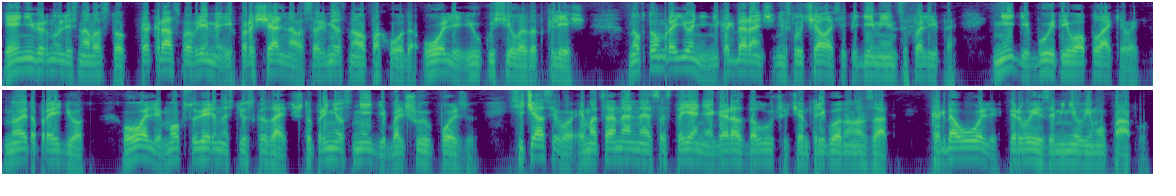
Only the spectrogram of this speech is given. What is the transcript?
и они вернулись на восток, как раз во время их прощального совместного похода. Олли и укусил этот клещ. Но в том районе никогда раньше не случалась эпидемия энцефалита. Неди будет его оплакивать, но это пройдет. Уолли мог с уверенностью сказать, что принес Неги большую пользу. Сейчас его эмоциональное состояние гораздо лучше, чем три года назад, когда Уолли впервые заменил ему папу.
